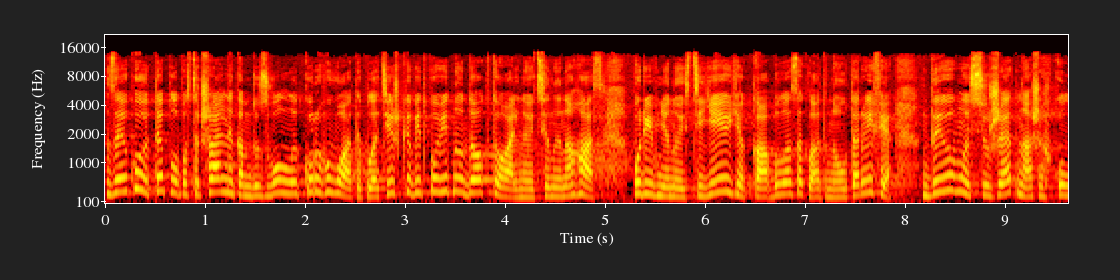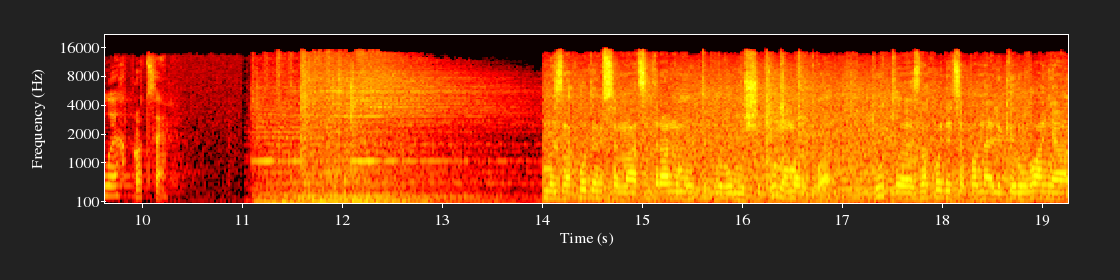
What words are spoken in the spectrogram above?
за якою теплопостачальникам дозволили коригувати платіжки відповідно до актуальної ціни на газ, порівняно з тією, яка була закладена у тарифі. Дивимось сюжет наших колег про це. Ми знаходимося на центральному тепловому щиту номер 2 Тут е, знаходяться панелі керування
